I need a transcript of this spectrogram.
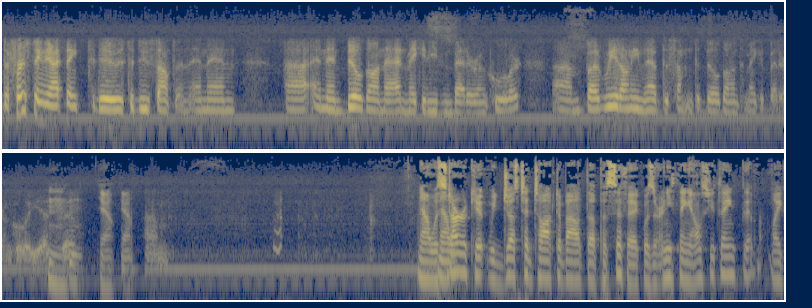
the first thing that I think to do is to do something, and then uh, and then build on that and make it even better and cooler. Um, but we don't even have the something to build on to make it better and cooler yet. So, Mhm. Yeah. Yeah. um, Now with Now- Starter Kit, we just had talked about the Pacific. Was there anything else you think that, like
